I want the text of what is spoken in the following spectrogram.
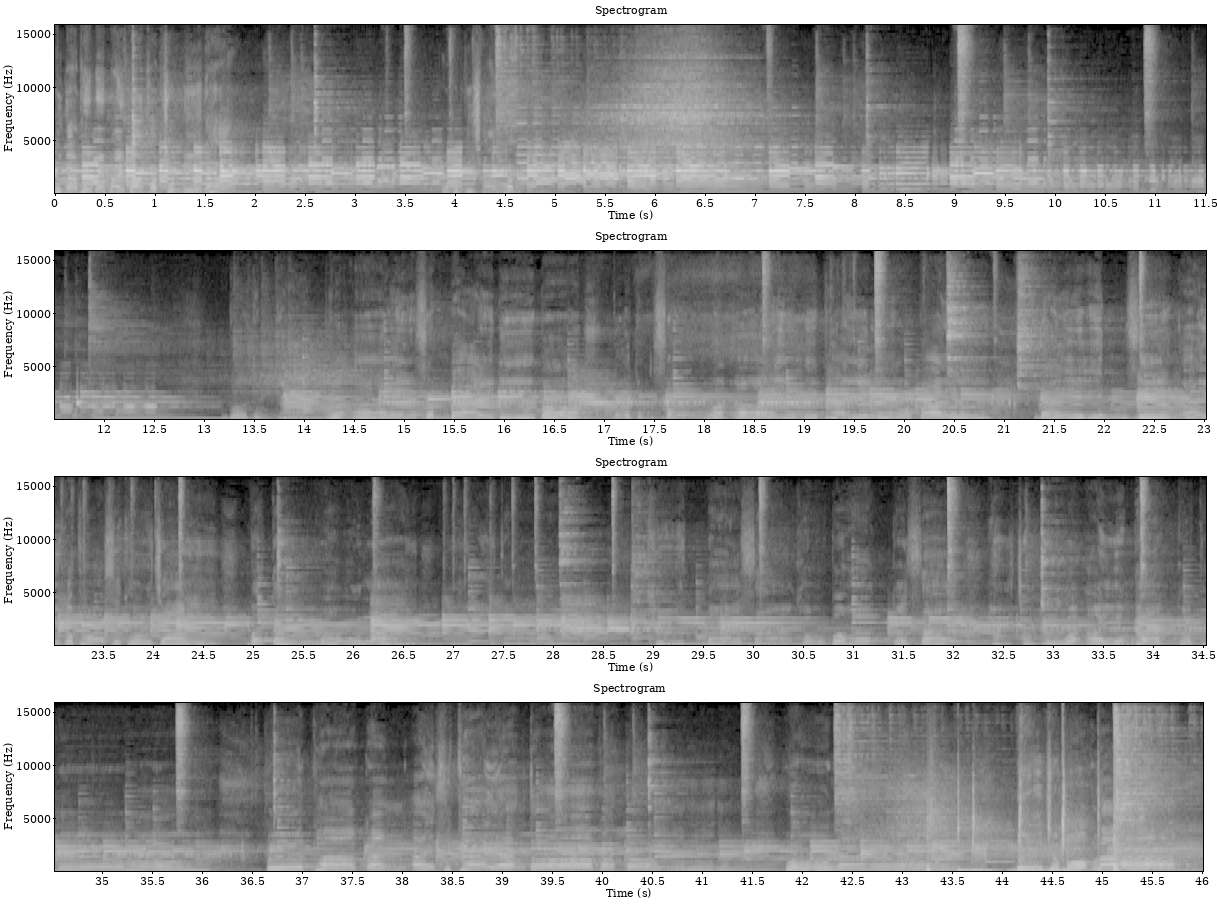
ผลงานเพลงใหม่ๆบ้างครับช่วงนี้นะฮะ ขอบคุณพี่ชายครับบ่ต้องถามว่าอายสบายดีบ่บ่ต้องส่องว่าอายมีไผแล้วไป ได้ยินเสียงอายก็พอสิเข้าใจบ่ต้องเว้าลาย คืนมาสาเขาบ่ฮักก็สร้างให้เจ้าหัวอายยังฮักก็พอ เปิดผ้ากังอายสิพาอย่างต่อบ่ต้องว้าลายมือจะบอกลา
